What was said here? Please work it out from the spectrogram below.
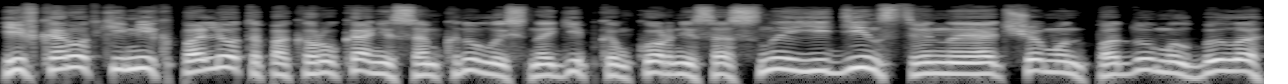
и в короткий миг полета, пока рука не сомкнулась на гибком корне сосны, единственное, о чем он подумал, было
